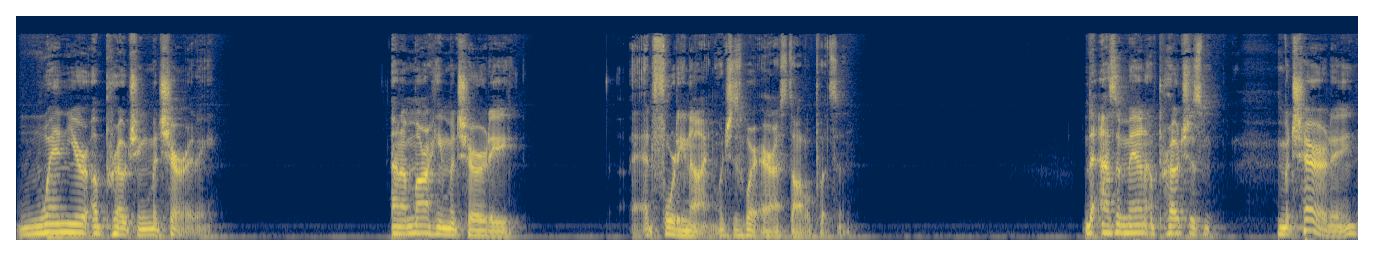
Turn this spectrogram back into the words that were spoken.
when you're approaching maturity. And I'm marking maturity at 49, which is where Aristotle puts it. That as a man approaches maturity,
